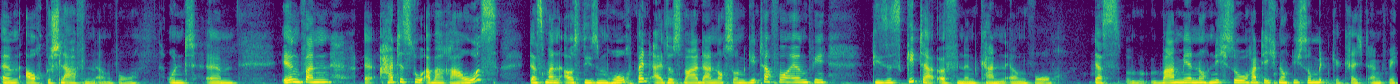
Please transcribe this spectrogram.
ähm, auch geschlafen irgendwo. Und ähm, irgendwann äh, hattest du aber raus, dass man aus diesem Hochbett, also es war da noch so ein Gitter vor irgendwie, dieses Gitter öffnen kann irgendwo. Das war mir noch nicht so, hatte ich noch nicht so mitgekriegt irgendwie.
